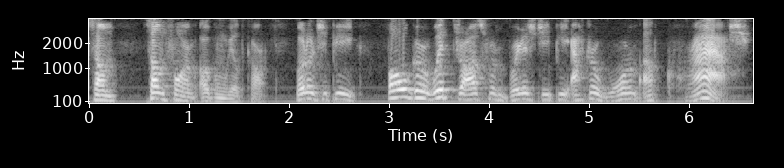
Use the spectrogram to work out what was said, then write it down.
Some some form open wheeled car. MotoGP, Folger withdraws from British GP after warm-up crash.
